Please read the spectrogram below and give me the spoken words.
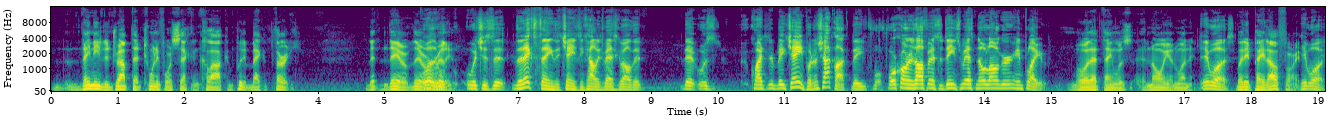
they need to drop that 24 second clock and put it back at 30. They're they're Well, really which is the the next thing that changed in college basketball that that was quite a big change. Put a shot clock. The four, four corners offense of Dean Smith no longer in play. boy that thing was annoying, wasn't it? It was. But it paid off for him. It was.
